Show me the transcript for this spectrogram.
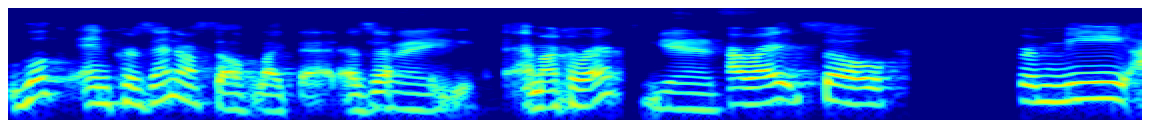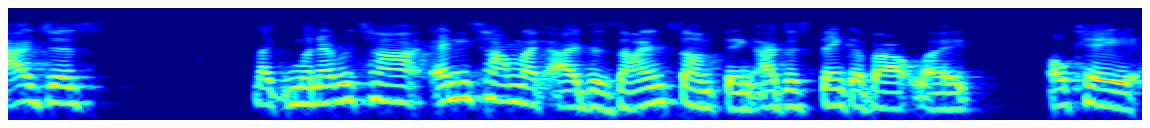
look and present ourselves like that. As a, am I correct? Yes. All right. So for me, I just like whenever time, anytime like I design something, I just think about like, okay,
